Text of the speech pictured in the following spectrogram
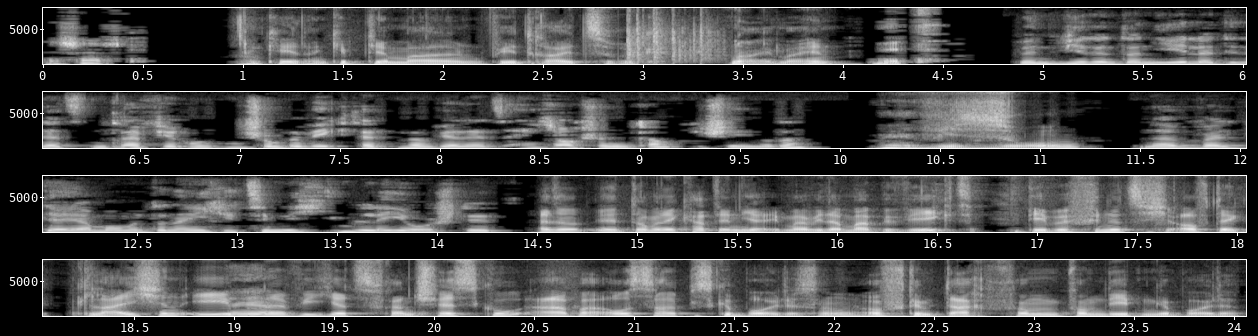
geschafft. Okay, dann gib dir mal ein W3 zurück. Na, immerhin. Nett. Wenn wir den Daniele die letzten drei, vier Runden schon bewegt hätten, dann wäre jetzt eigentlich auch schon im Kampf geschehen, oder? Äh, wieso? Na, weil der ja momentan eigentlich ziemlich im Leo steht. Also äh, Dominik hat den ja immer wieder mal bewegt. Der befindet sich auf der gleichen Ebene Ja, ja. wie jetzt Francesco, aber außerhalb des Gebäudes, ne? auf dem Dach vom, vom Nebengebäude.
